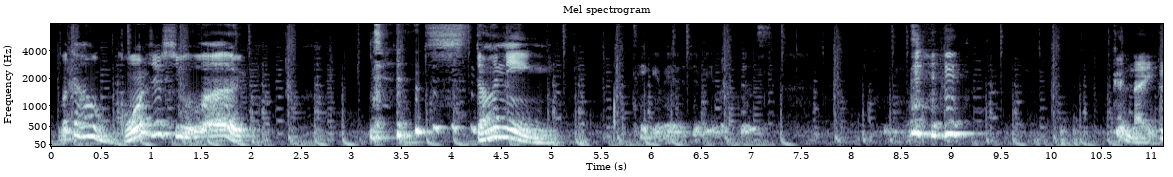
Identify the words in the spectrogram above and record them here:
Look at how gorgeous you look. Stunning. Take advantage of me like this. night.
